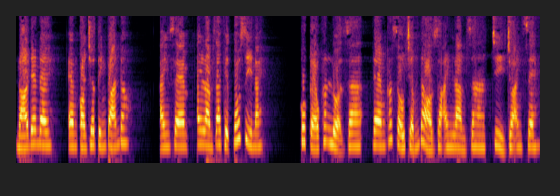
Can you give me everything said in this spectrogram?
Nói đến đây, em còn chưa tính toán đâu. Anh xem anh làm ra việc tốt gì này. Cô kéo khăn lụa ra, đem các dấu chấm đỏ do anh làm ra chỉ cho anh xem.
